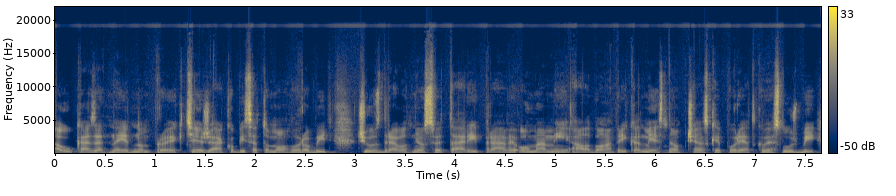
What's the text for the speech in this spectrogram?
a ukázať na jednom projekte, že ako by sa to mohlo robiť, či už zdravotní osvetári práve OMAMI alebo napríklad miestne občianske poriadkové služby.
